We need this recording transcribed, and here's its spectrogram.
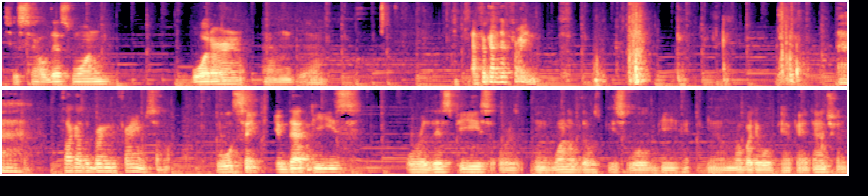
to sell this one water and uh, I forgot the frame. Uh, forgot to bring the frame, so we'll see if that piece or this piece or one of those pieces will be you know nobody will pay attention.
